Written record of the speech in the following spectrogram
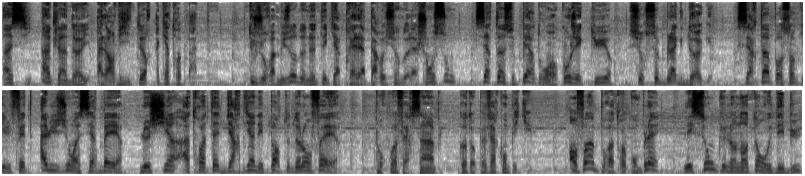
ainsi un clin d'œil à leur visiteur à quatre pattes. Toujours amusant de noter qu'après l'apparition de la chanson, certains se perdront en conjecture sur ce Black Dog. Certains pensant qu'il fait allusion à Cerbère, le chien à trois têtes gardien des portes de l'enfer. Pourquoi faire simple quand on peut faire compliqué? Enfin, pour être complet, les sons que l'on entend au début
